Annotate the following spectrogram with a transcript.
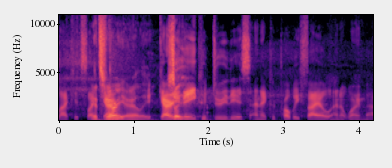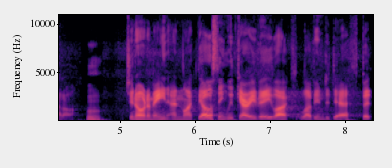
like it's like it's Gary, very early. Gary So- Vee could do this and it could probably fail and it won't matter. Hmm. Do you know what I mean? And like the other thing with Gary Vee, like love him to death, but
